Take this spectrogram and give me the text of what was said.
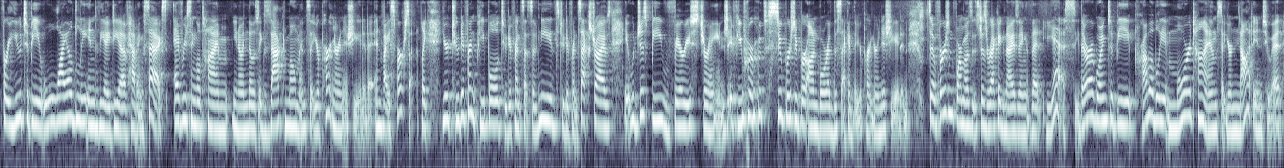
for you to be wildly into the idea of having sex every single time, you know, in those exact moments that your partner initiated it and vice versa. Like you're two different people, two different sets of needs, two different sex drives. It would just be very strange if you were super, super on board the second that your partner initiated. So, first and foremost, it's just recognizing that yes, there are going to be probably more times that you're not into it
